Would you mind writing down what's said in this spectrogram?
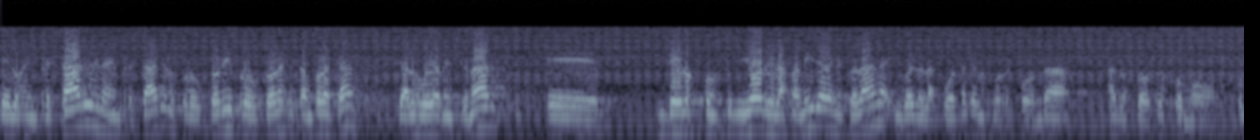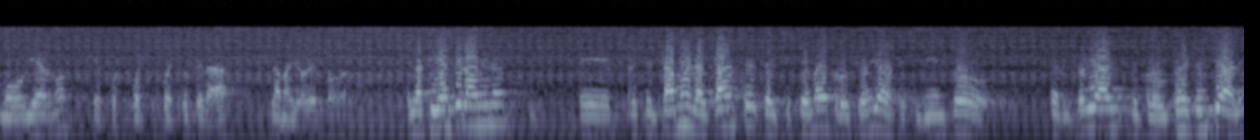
de los empresarios y las empresarias, los productores y productoras que están por acá, ya los voy a mencionar, eh, de los consumidores, de la familia venezolana y, bueno, la cuota que nos corresponda a nosotros como, como gobierno, que pues, por supuesto será la mayor de todas. En la siguiente lámina eh, presentamos el alcance del sistema de producción y abastecimiento territorial de productos esenciales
